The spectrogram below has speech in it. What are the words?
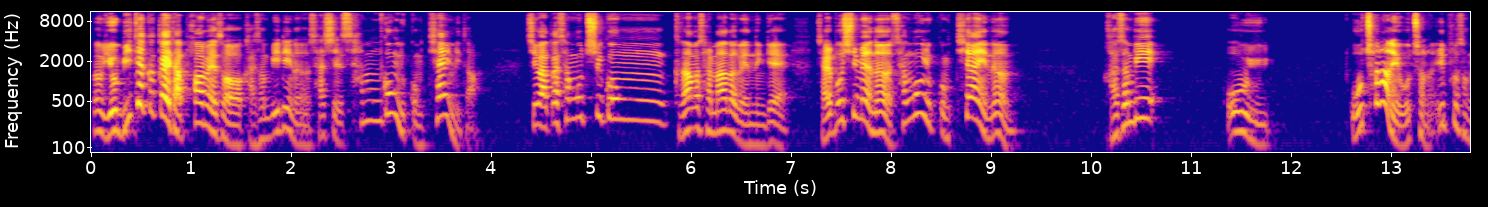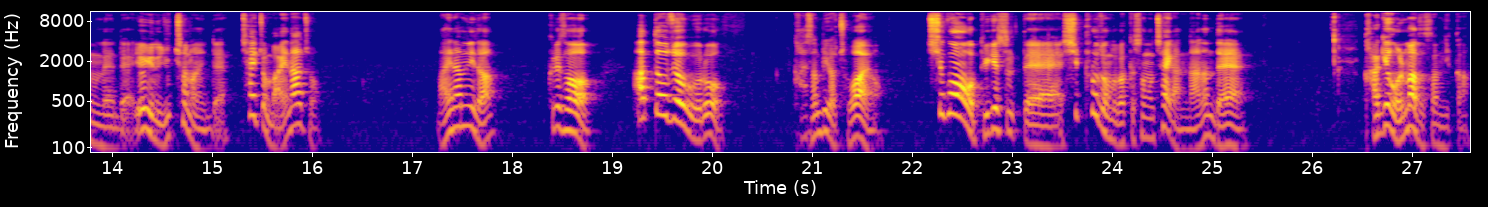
그럼 요 밑에 끝까지 다 포함해서 가성비 1위는 사실 3060ti입니다. 지금 아까 3070 그나마 살만하다고 했는 게 잘 보시면은 3060ti는 가성비 오 5천원이에요 5천원. 1% 성능 내는데 여기는 6천원인데 차이 좀 많이 나죠? 많이 납니다. 그래서 압도적으로 가성비가 좋아요. 70하고 비교했을 때 10% 정도밖에 성능 차이가 안 나는데 가격 얼마 더 쌉니까?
